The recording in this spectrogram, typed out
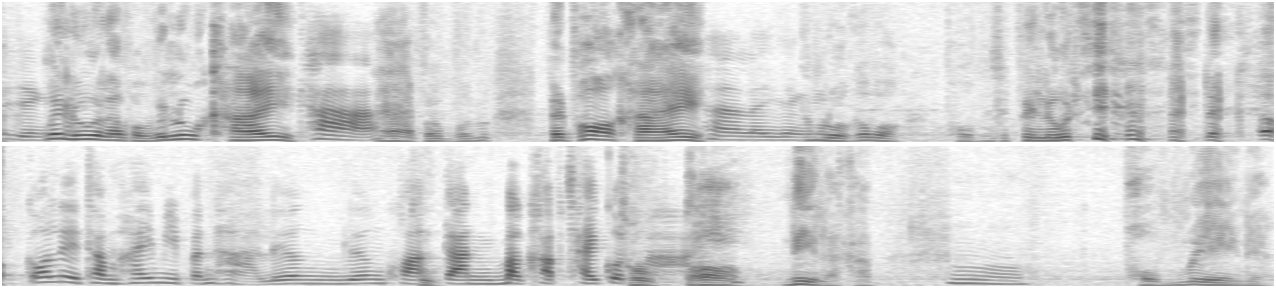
อะไรอย่างไม่เงี้ยรู้เหรอผมเป็นลูกใครค่ะอ่าผมผมเป็นพ่อใครอะไรอย่างตำรเงี้ยวจก็บอกผมจะไปรู้ได้ยังไงนะครับก็เลยทำให้มีปัญหาเรื่องเรื่องความถูกการบังคับใช้กฎถูหกมายต้องนี่แหละครับอืมผมเองเนี่ย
